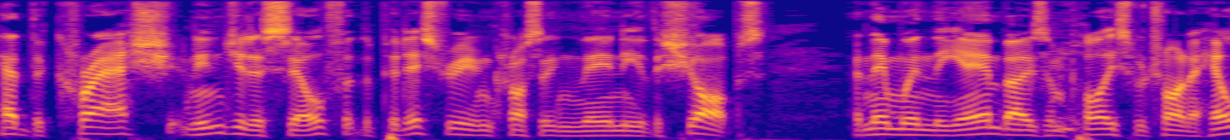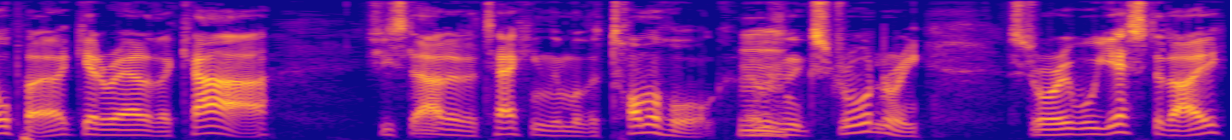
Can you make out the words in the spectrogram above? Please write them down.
had the crash and injured herself at the pedestrian crossing there near the shops. And then when the Ambos and police were trying to help her get her out of the car, she started attacking them with a tomahawk. It was hmm. an extraordinary story. Well, yesterday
